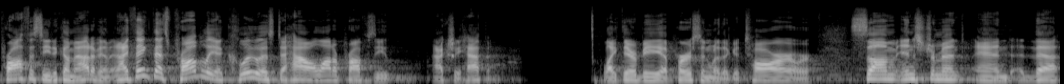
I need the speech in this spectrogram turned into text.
prophecy to come out of him. And I think that's probably a clue as to how a lot of prophecy actually happen. Like there'd be a person with a guitar or some instrument, and the,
